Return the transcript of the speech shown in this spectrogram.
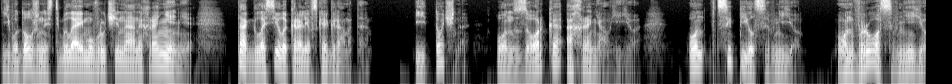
Его должность была ему вручена на хранение, так гласила королевская грамота. И точно, он зорко охранял ее. Он вцепился в нее. Он врос в нее.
